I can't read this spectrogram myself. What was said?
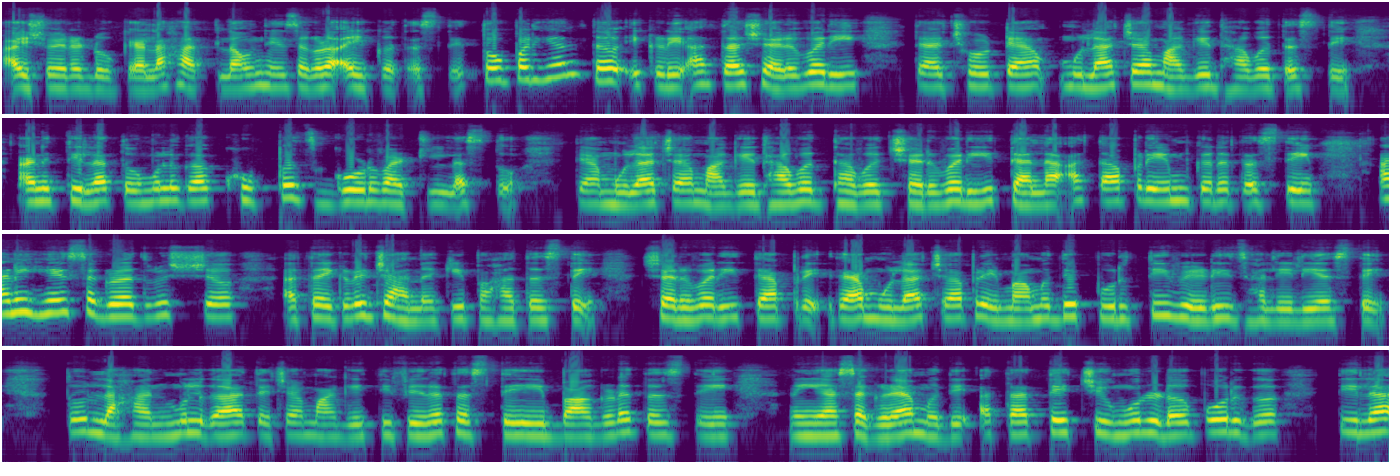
ऐश्वर्या डोक्याला हात लावून हे सगळं ऐकत असते. तोपर्यंत इकडे आता शर्वरी त्या छोट्या मुलाच्या मागे धावत असते आणि तिला तो मुलगा खूपच गोड वाटलेला असतो. त्या मुलाच्या मागे धावत धावत शर्वरी त्याला आता प्रेम करत असते आणि हे सगळं दृश्य आता इकडे जानकी पाहत असते. शर्वरी त्या प्रे त्या मुलाच्या प्रेमामध्ये पुरती वेडी झालेली असते. तो लहान मुलगा त्याच्यामागे ती फिरत असते असते बागडत असते आणि या सगळ्यामध्ये आता ते चिमुरडं पोरग तिला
